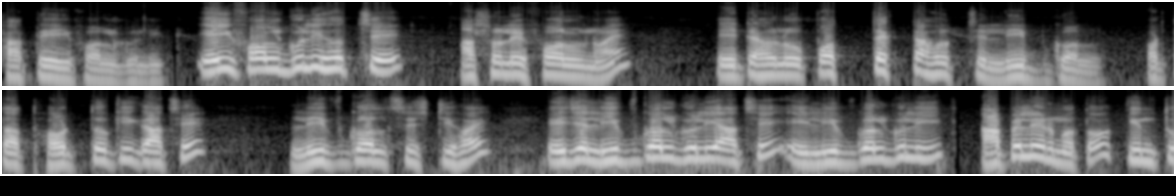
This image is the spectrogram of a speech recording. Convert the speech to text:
সাথে এই ফলগুলি। এই ফলগুলি হচ্ছে আসলে ফল নয়, এটা হলো প্রত্যেকটা হচ্ছে লিফগল। অর্থাৎ হর্তকি গাছে লিফগল সৃষ্টি হয়। এই যে লিফগলগুলি আছে, এই লিফগলগুলি আপেলের মতো, কিন্তু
